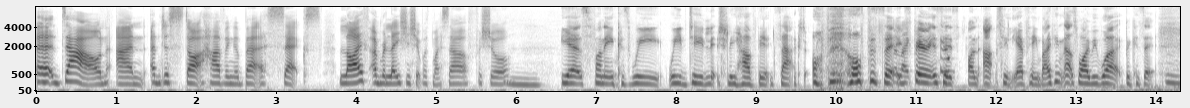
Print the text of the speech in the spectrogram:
uh, down and and just start having a better sex life and relationship with myself for sure. Yeah, it's funny because we we do literally have the exact op- opposite like- experiences on absolutely everything. But I think that's why we work because it, mm.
